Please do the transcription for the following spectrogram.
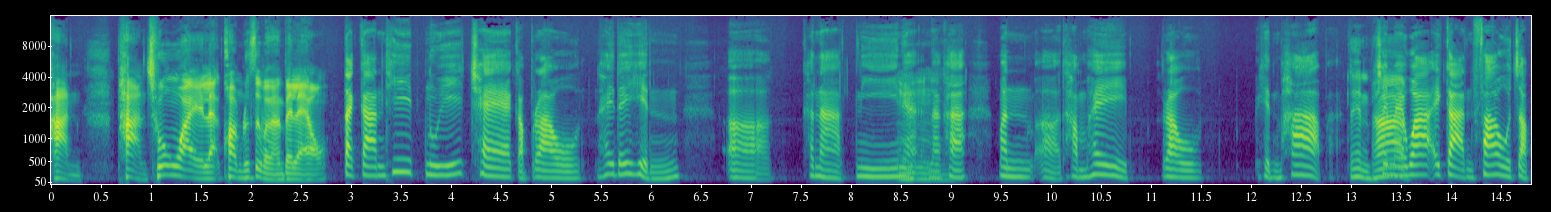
ผ่านผ่านช่วงวัยและความรู้สึกแบบนั้นไปแล้ว แต่การที่นุ้ยแชร์กับเราให้ได้เห็นเอ่อขนาดนี้เนี่ยอืมนะคะ มันเอ่อทำให้เราเห็นภาพอะได้เห็นภาพ ใช่ไหมว่าไอ้การเฝ้าจับ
